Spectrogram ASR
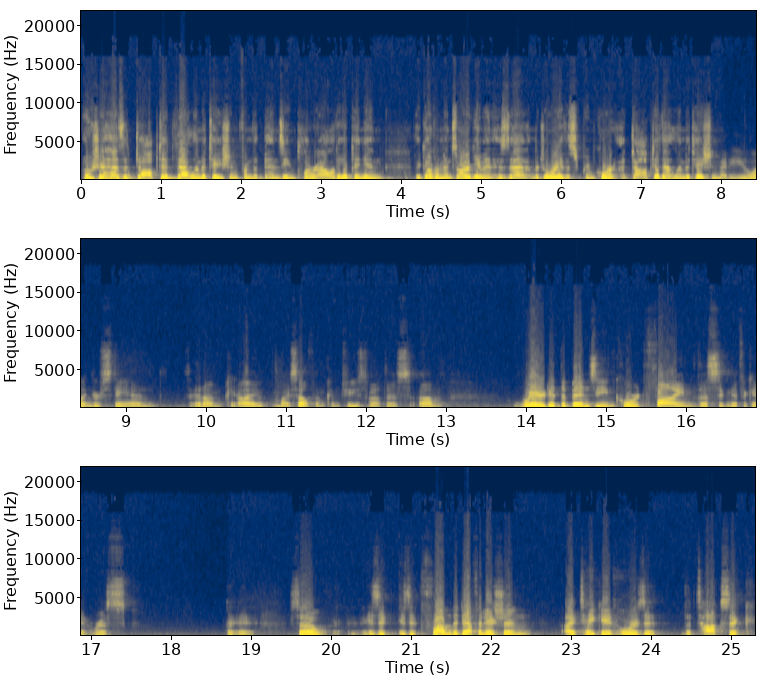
OSHA has adopted that limitation from the benzene plurality opinion. The government's argument is that a majority of the Supreme Court adopted that limitation. How do you understand and I'm, I myself am confused about this. Um, where did the benzene court find the significant risk? Uh, uh, so is it, is it from the definition, I take it, or is it the toxic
